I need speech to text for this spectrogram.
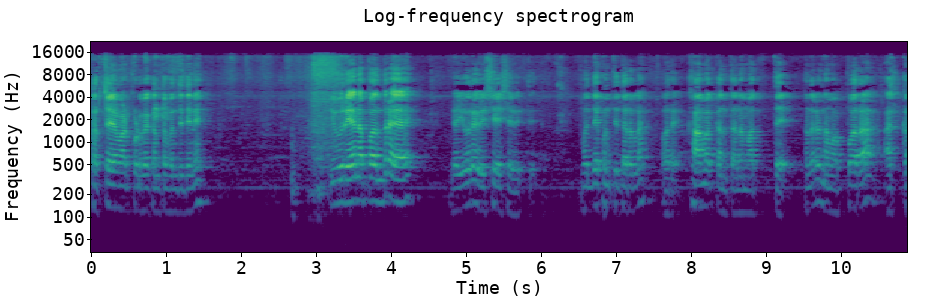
ಪರಿಚಯ ಮಾಡ್ಕೊಡ್ಬೇಕಂತ ಬಂದಿದ್ದೀನಿ. ಇವ್ರೇನಪ್ಪ ಅಂದ್ರೆ ಇವರೇ ವಿಶೇಷ ವ್ಯಕ್ತಿ. ಮಧ್ಯೆ ಕುಂತಿದ್ದಾರಲ್ಲ, ಅವರೇ. ಕಾಮಕ್ ಅಂತ ನಮ್ಮ ಅತ್ತೆ, ಅಂದ್ರೆ ನಮ್ಮ ಅಪ್ಪರ ಅಕ್ಕ.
